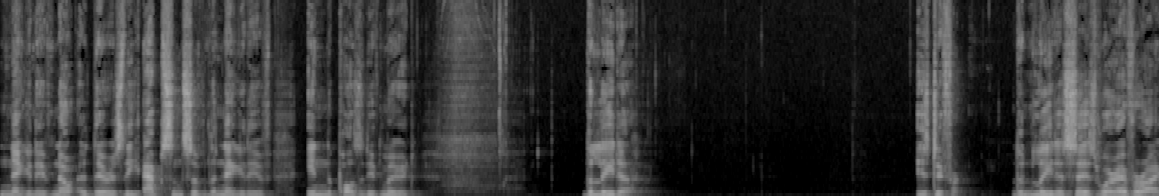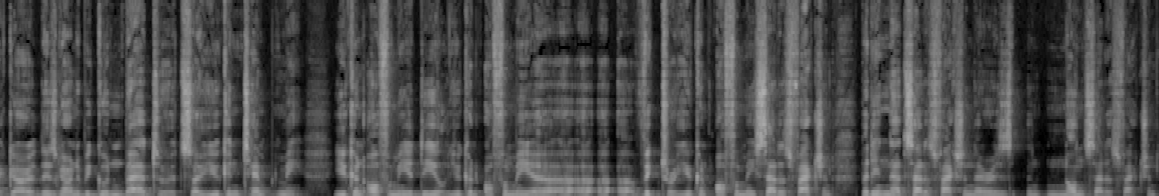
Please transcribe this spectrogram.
negative no there is the absence of the negative in the positive mood the leader is different the leader says wherever I go, there's going to be good and bad to it. So you can tempt me. You can offer me a deal. You can offer me a, a, a, a victory. You can offer me satisfaction. But in that satisfaction, there is non satisfaction.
